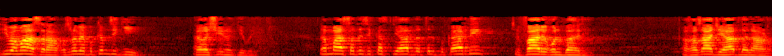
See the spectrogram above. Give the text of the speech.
ایبه ما سره خو سره به کوم ځای کې هغه شینو کې وي لما صد چې کس کې یاد دتل پکار دي چې فارغ البالی غزا جهاد لاله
